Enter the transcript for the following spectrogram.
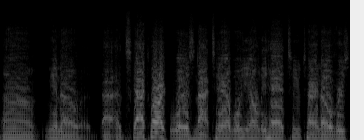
Um, you know, uh, Skyy Clark was not terrible. He only had two turnovers,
